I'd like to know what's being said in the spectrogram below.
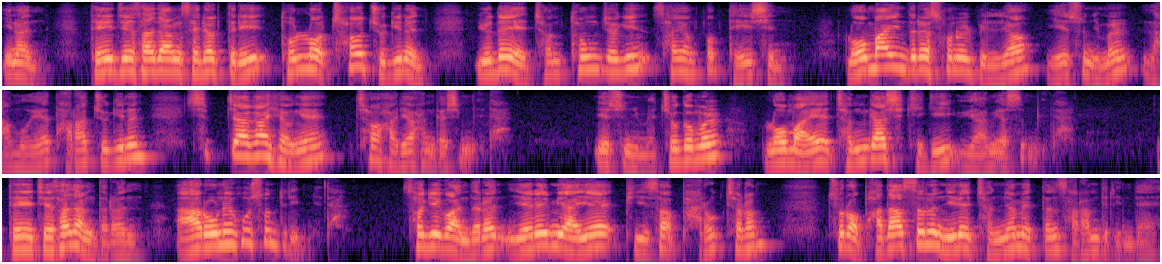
이는 대제사장 세력들이 돌로 쳐 죽이는 유대의 전통적인 사형법 대신 로마인들의 손을 빌려 예수님을 나무에 달아 죽이는 십자가형에 처하려 한 것입니다. 예수님의 죽음을 로마에 전가시키기 위함이었습니다. 대제사장들은 아론의 후손들입니다. 서기관들은 예레미야의 비서 바룩처럼 주로 받아 쓰는 일에 전념했던 사람들인데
